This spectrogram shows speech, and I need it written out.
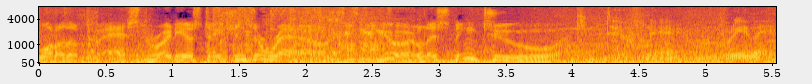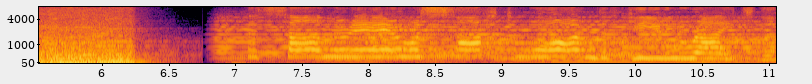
To one of the best radio stations around. You're listening to 김태훈의 Freeway. The summer air was soft and warm, the feeling right, the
